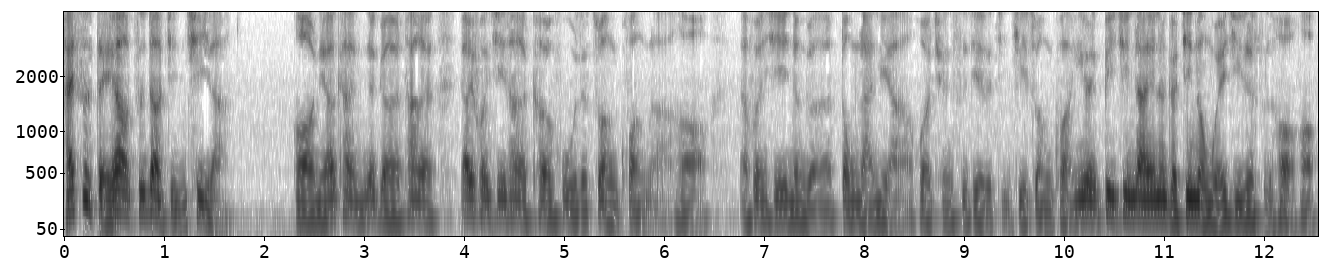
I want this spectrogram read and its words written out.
还是得要知道景气啦，哦，你要看那个他的，要分析他的客户的状况啦，哈、哦，要分析那个东南亚或全世界的景气状况，因为毕竟在那个金融危机的时候，哈、哦，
